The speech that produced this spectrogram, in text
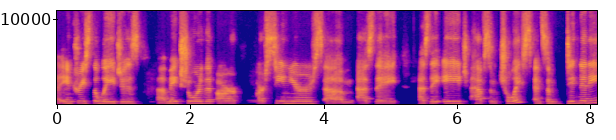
uh, increase the wages, make sure that our, our seniors, um, as they as they age have some choice and some dignity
